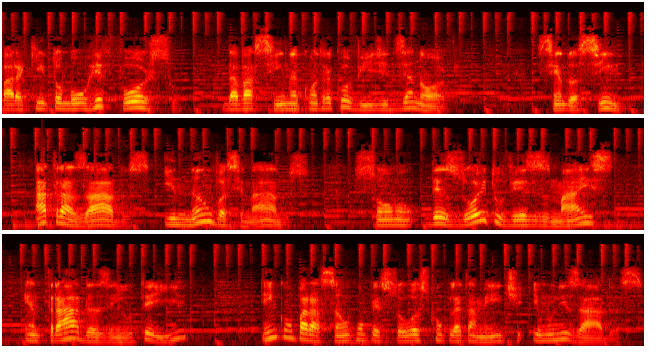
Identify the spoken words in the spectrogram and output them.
para quem tomou o reforço da vacina contra a Covid-19. Sendo assim, atrasados e não vacinados somam 18 vezes mais entradas em UTI em comparação com pessoas completamente imunizadas.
